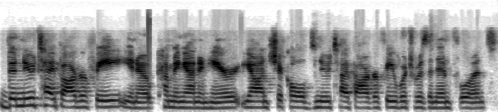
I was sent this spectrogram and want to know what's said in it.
the new typography, you know, coming out in here, Jan Tschichold's new typography, which was an influence,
